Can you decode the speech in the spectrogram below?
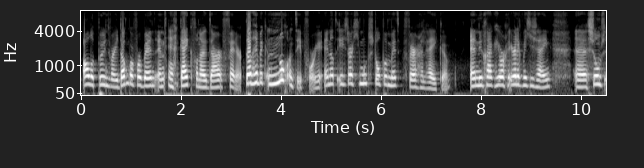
alle punten waar je dankbaar voor bent en, en kijk vanuit daar verder. Dan heb ik nog een tip voor je en dat is dat je moet stoppen met vergelijken. En nu ga ik heel erg eerlijk met je zijn. Uh, soms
